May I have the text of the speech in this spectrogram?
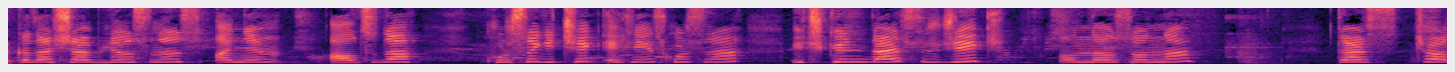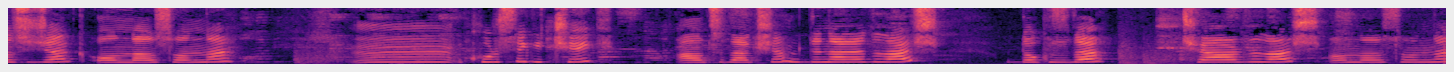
Arkadaşlar biliyorsunuz annem 6'da kursa gidecek. Ehliyet kursuna 3 gün ders sürecek. Ondan sonra ders çalışacak. Ondan sonra hmm, kursa gidecek. 6'da akşam. Dün aradılar. 9'da çağırdılar. Ondan sonra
